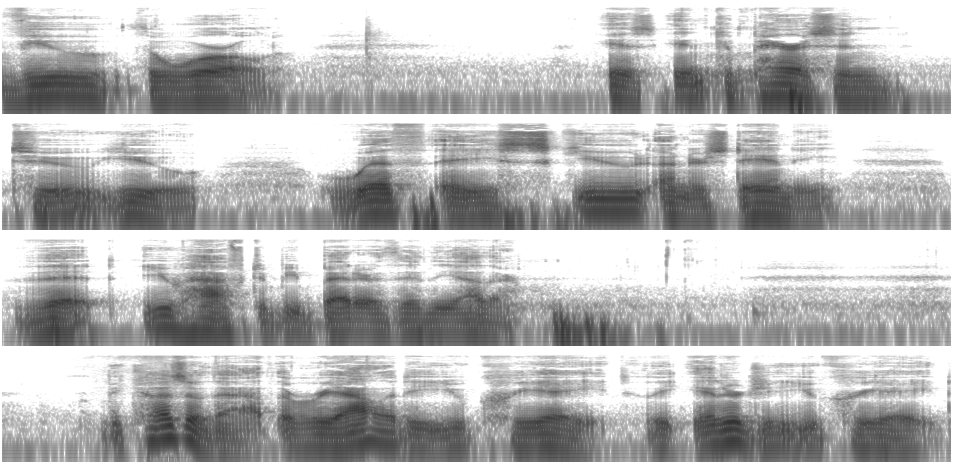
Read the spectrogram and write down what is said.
view the world is in comparison to you with a skewed understanding that you have to be better than the other. Because of that, the reality you create, the energy you create,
